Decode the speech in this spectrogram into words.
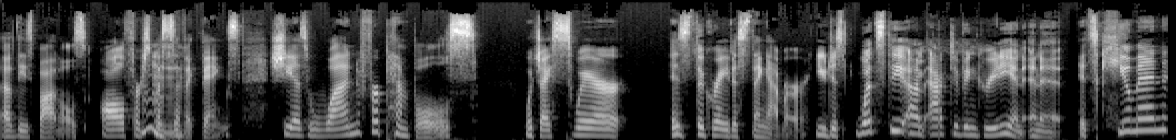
of these bottles, all for Hmm. specific things. She has one for pimples, which I swear is the greatest thing ever. You just, What's the um, active ingredient in it? it's cumin.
